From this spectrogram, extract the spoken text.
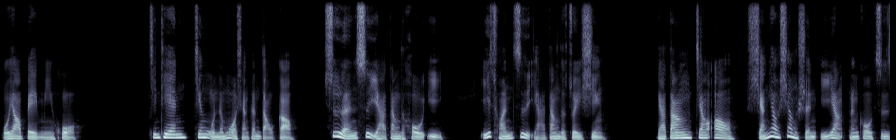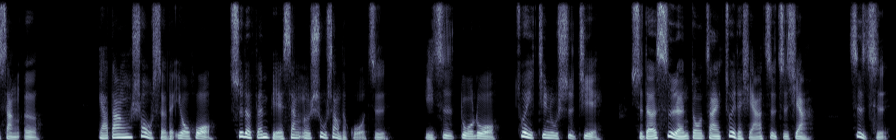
不要被迷惑。今天经文的默想跟祷告，世人是亚当的后裔，遗传自亚当的罪性。亚当骄傲。想要像神一样能够知善恶，亚当受蛇的诱惑，吃了分别善恶树上的果子，以致堕落，罪进入世界，使得世人都在罪的辖制之下。自此，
